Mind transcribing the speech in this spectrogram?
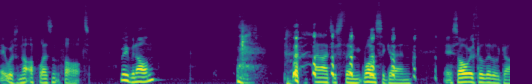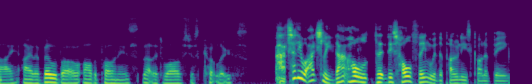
It was not a pleasant thought. Moving on. I just think, once again, it's always the little guy, either Bilbo or the ponies, that the dwarves just cut loose. I tell you what, actually, that whole th- this whole thing with the ponies kind of being,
